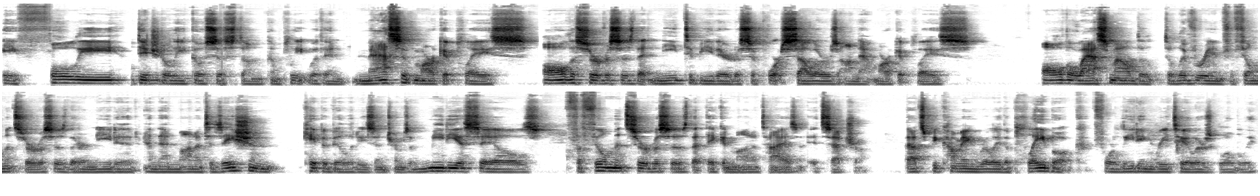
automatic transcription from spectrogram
a fully digital ecosystem complete with a massive marketplace, all the services that need to be there to support sellers on that marketplace, all the last mile de- delivery and fulfillment services that are needed, and then monetization capabilities in terms of media sales, fulfillment services that they can monetize, etc. That's becoming really the playbook for leading retailers globally.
